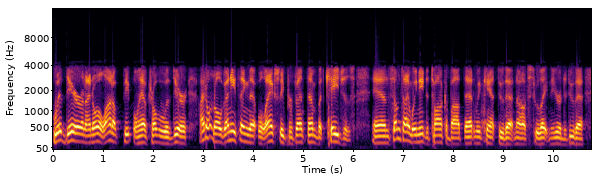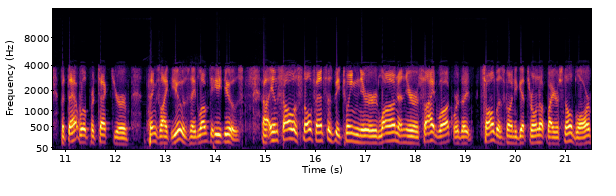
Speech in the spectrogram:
with deer, and I know a lot of people have trouble with deer. I don't know of anything that will actually prevent them but cages. And sometime we need to talk about that. And we can't do that now. It's too late in the year to do that. But that will protect your things like yews. They love to eat yews. Uh, install snow fences between your lawn and your sidewalk where the salt is going to get thrown up by your snow blower.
